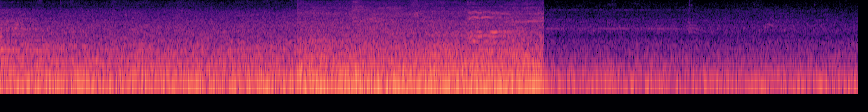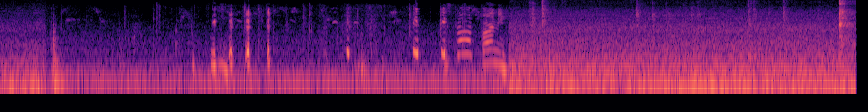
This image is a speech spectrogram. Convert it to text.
It's not funny.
